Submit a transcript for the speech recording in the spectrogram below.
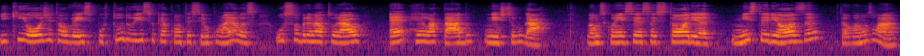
e que hoje, talvez por tudo isso que aconteceu com elas, o sobrenatural é relatado neste lugar. Vamos conhecer essa história misteriosa? Então vamos lá.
